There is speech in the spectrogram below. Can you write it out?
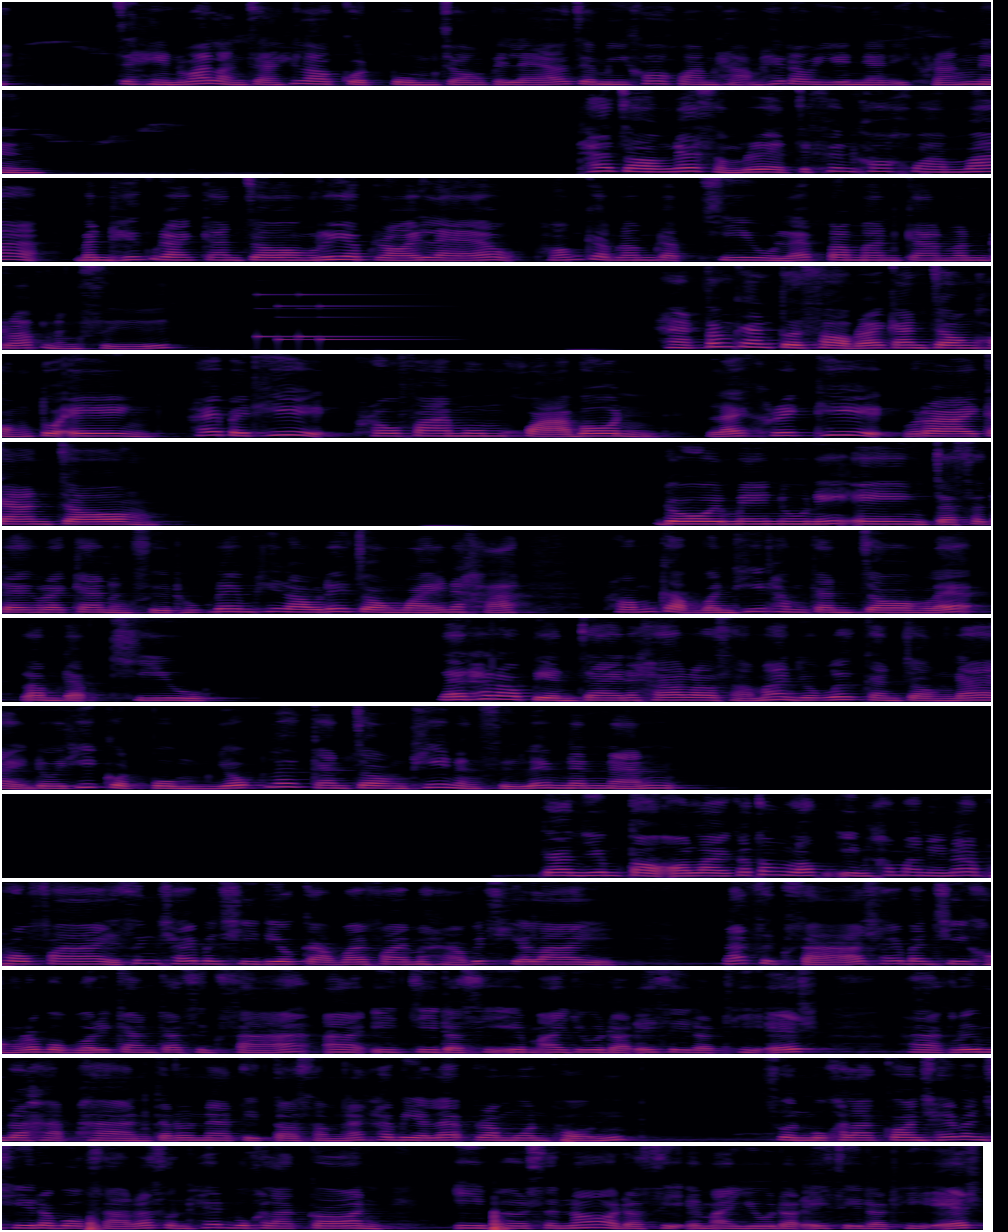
จะเห็นว่าหลังจากที่เรากดปุ่มจองไปแล้ว จะมีข้อความถามให้เรายืนยันอีกครั้งหนึ่ง ถ้าจองได้สำเร็จจะขึ้นข้อความว่าบันทึกรายการจองเรียบร้อยแล้ว พร้อมกับลำดับคิว และประมาณการวันรับหนังสือ หากต้องการตรวจสอบรายการจองของตัวเอง ให้ไปที่โปรไฟล์มุมขวาบน และคลิกที่รายการจอง โดยเมนูนี้เองจะแสดงรายการหนังสือทุกเล่มที่เราได้จองไว้นะคะ พร้อมกับวันที่ทำการจองและลำดับคิว และถ้าเราเปลี่ยนใจนะคะ เราสามารถยกเลิกการจองได้ โดยที่กดปุ่มยกเลิกการจองที่หนังสือเล่มนั้นๆ การยืมต่อออนไลน์ก็ต้องล็อกอินเข้ามาในหน้าโปรไฟล์ซึ่งใช้บัญชีเดียวกับ Wi-Fi มหาวิทยาลัย นักศึกษาใช้บัญชีของระบบบริการการศึกษา reg.cmiu.ac.th หากลืมรหัสผ่าน กรุณาติดต่อสำนักทะเบียนและประมวลผล ส่วนบุคลากรใช้บัญชีระบบสารสนเทศบุคลากร e-personal.cmiu.ac.th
